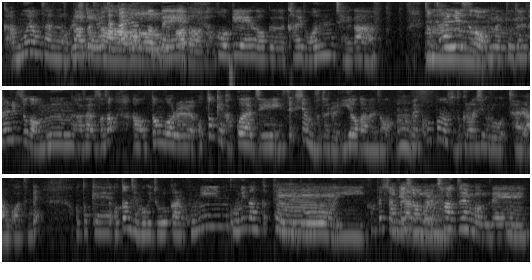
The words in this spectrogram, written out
그 안무 영상을 올리시고 맞아. 살짝 아, 깔렸던데 맞아 맞아. 거기에서 그 가이드 원 제가 좀 음. 살릴 수가 없는 도저히 살릴 수가 없는 가사였어서 아 어떤 거를 어떻게 바꿔야지 이 섹시한 무드를 이어가면서 응. 왜 퍼포먼스도 그런 식으로 잘 나올 것 같은데 어떻게 어떤 제목이 좋을까를 고민 고민한 끝에 음. 우리도 이 컨페션이라는 걸 찾은 건데 음.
